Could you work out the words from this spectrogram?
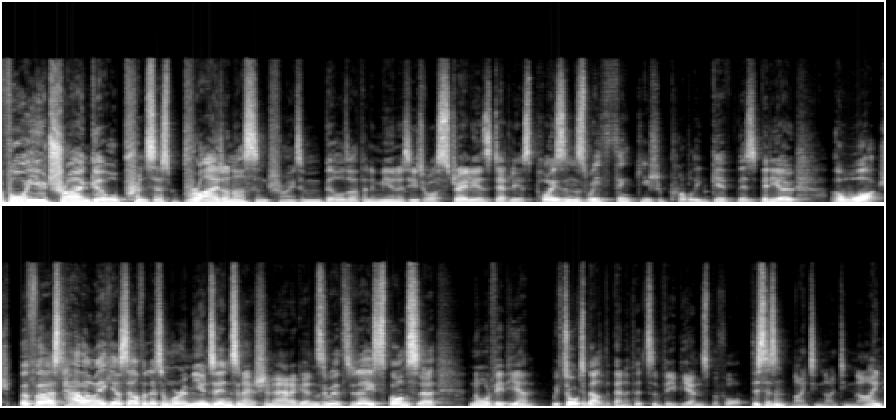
Before you try and go all Princess Bride on us and try to build up an immunity to Australia's deadliest poisons, we think you should probably give this video a watch. But first, how about making yourself a little more immune to internet shenanigans with today's sponsor, NordVPN. We've talked about the benefits of VPNs before. This isn't 1999.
